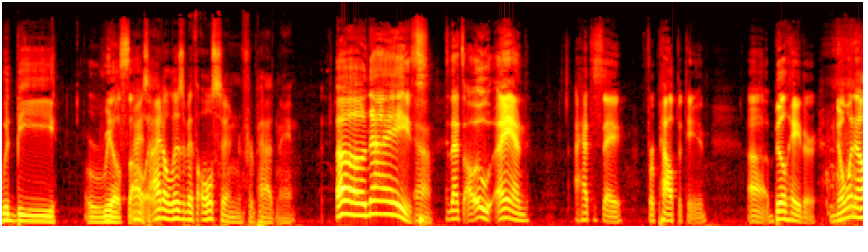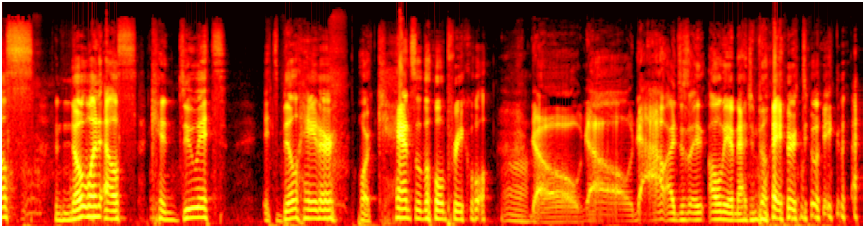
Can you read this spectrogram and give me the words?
would be real solid. nice. I had Elizabeth Olsen for Padme. Oh, nice. Yeah. That's oh, and I have to say for Palpatine, uh, Bill Hader. No one else, no one else can do it. It's Bill Hader or cancel the whole prequel. No, no, no. I just I only imagine Bill Hader doing that.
